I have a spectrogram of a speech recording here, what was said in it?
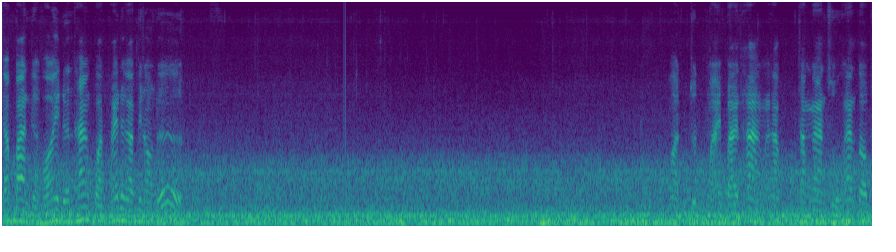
กลับบ้านก็ขอให้เดินทางปลอดภัยนะครับพี่น้องเด้อ หอดจุดหมาย ปลายทางนะครับทำงานสู่งานต่อไป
